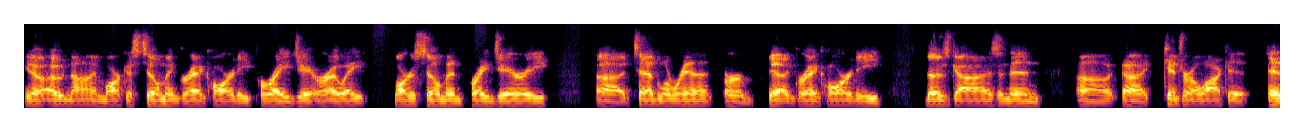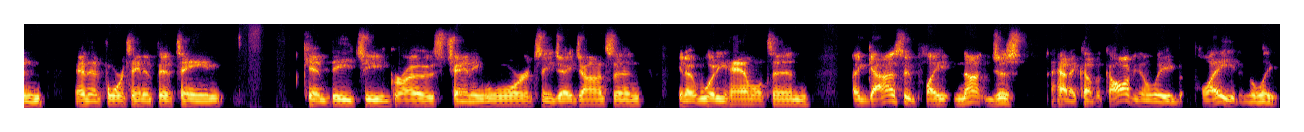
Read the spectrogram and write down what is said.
You know, 09, Marcus Tillman, Greg Hardy, Peria Jerry, or 08, Marcus Tillman, Peria Jerry, uh, Ted Laurent, or yeah, Greg Hardy, those guys, and then uh, uh, Kentrell Lockett, and and then 14 and 15, Nkemdiche, Gross, Channing Ward, C.J. Johnson, you know Woody Hamilton, uh, guys who played not just had a cup of coffee in the league, but played in the league.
